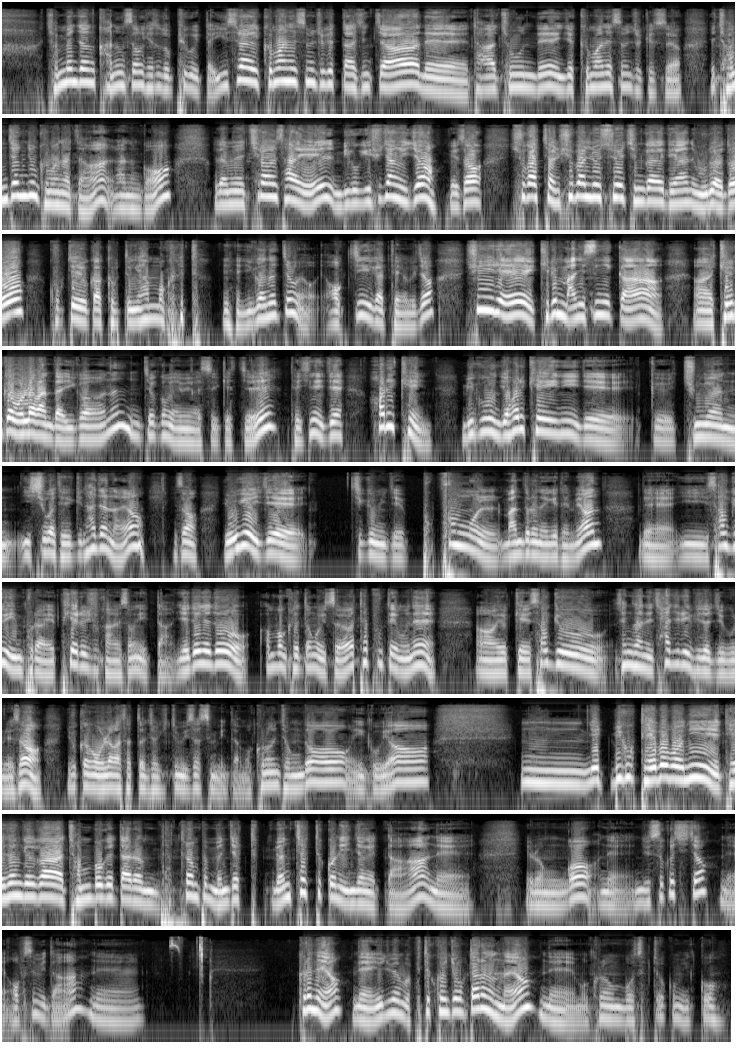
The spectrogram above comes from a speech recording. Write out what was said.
전면전 가능성을 계속 높이고 있다. 이스라엘 그만했으면 좋겠다. 진짜, 네, 다 좋은데, 이제 그만했으면 좋겠어요. 전쟁 좀 그만하자. 라는 거. 그 다음에 7월 4일, 미국이 휴장이죠. 그래서 휴가철, 휘발유 수요 증가에 대한 우려도 국제유가 급등에 한몫했다. 예, 이거는 좀 억지 같아요. 그죠? 휴일에 기름 많이 쓰니까, 어, 기름값 올라간다. 이거는 조금 애매할 수 있겠지. 대신에 이제 허리케인. 미국은 이제 허리케인이 이제 그 중요한 이슈가 되긴 하잖아요. 그래서 요게 이제 지금 이제 폭풍을 만들어내게 되면 네, 이 석유 인프라에 피해를 줄 가능성이 있다. 예전에도 한번 그랬던 거 있어요. 태풍 때문에 어, 이렇게 석유 생산에 차질이 빚어지고 그래서 유가가 올라갔었던 적이 좀 있었습니다. 뭐 그런 정도이고요. 음, 미국 대법원이 대선 결과 전복에 따른 트럼프 면책, 면책 특권을 인정했다. 네. 이런 거, 네. 뉴스 끝이죠? 네. 없습니다. 네. 그러네요. 네, 요즘에 뭐 비트코인 조금 떨어졌나요? 네, 뭐 그런 모습 조금 있고.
